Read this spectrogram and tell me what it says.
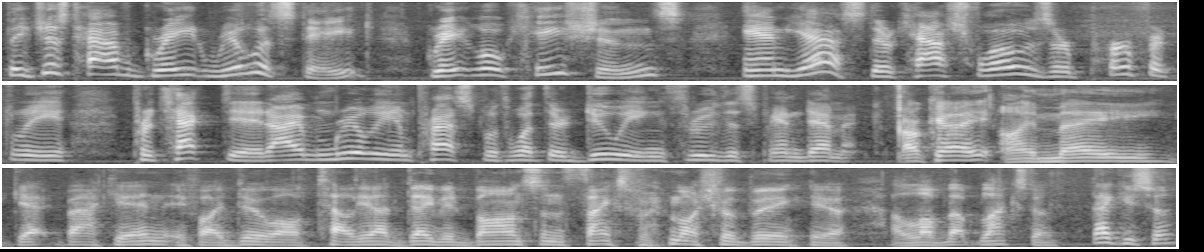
They just have great real estate, great locations, and yes, their cash flows are perfectly protected. I'm really impressed with what they're doing through this pandemic. Okay, I may get back in. If I do, I'll tell you. David Bahnsen, thanks very much for being here. I love that Blackstone. Thank you, sir.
